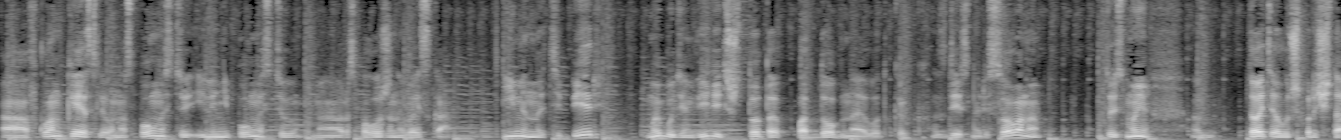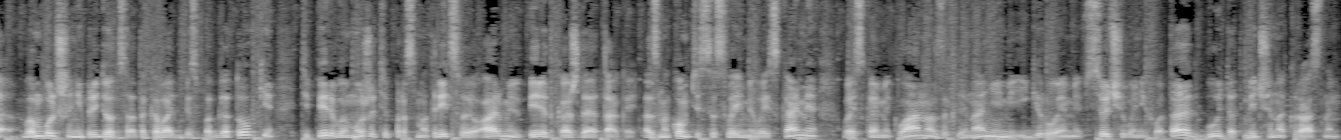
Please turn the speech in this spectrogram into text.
а в клан Кесли у нас полностью или не полностью а, расположены войска. Именно теперь мы будем видеть что-то подобное, вот как здесь нарисовано. То есть мы Давайте я лучше прочитаю. Вам больше не придется атаковать без подготовки. Теперь вы можете просмотреть свою армию перед каждой атакой. Ознакомьтесь со своими войсками, войсками клана, заклинаниями и героями. Все, чего не хватает, будет отмечено красным.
